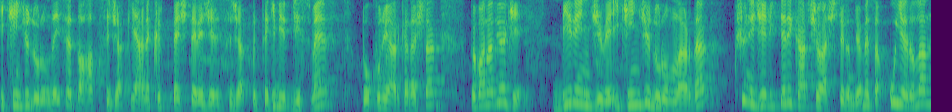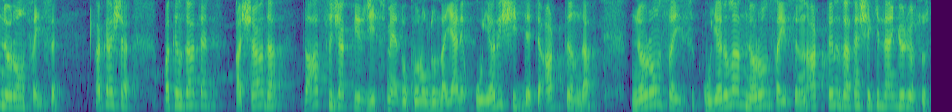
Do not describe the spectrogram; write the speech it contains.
İkinci durumda ise daha sıcak yani 45 dereceli sıcaklıktaki bir cisme dokunuyor arkadaşlar. Ve bana diyor ki birinci ve ikinci durumlarda şu nicelikleri karşılaştırın diyor. Mesela uyarılan nöron sayısı. Arkadaşlar bakın zaten aşağıda daha sıcak bir cisme dokunulduğunda yani uyarı şiddeti arttığında nöron sayısı uyarılan nöron sayısının arttığını zaten şekilden görüyorsunuz.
